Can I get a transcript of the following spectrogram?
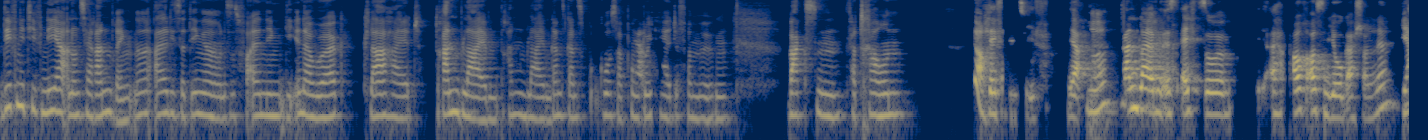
definitiv näher an uns heranbringt. Ne? All diese Dinge und es ist vor allen Dingen die Inner Work, Klarheit, dranbleiben, dranbleiben, ganz, ganz großer Punkt, ja. Durchhaltevermögen, wachsen, Vertrauen. Ja. Definitiv. Ja. ja. Dranbleiben ist echt so, äh, auch aus dem Yoga schon, ne? Ja.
